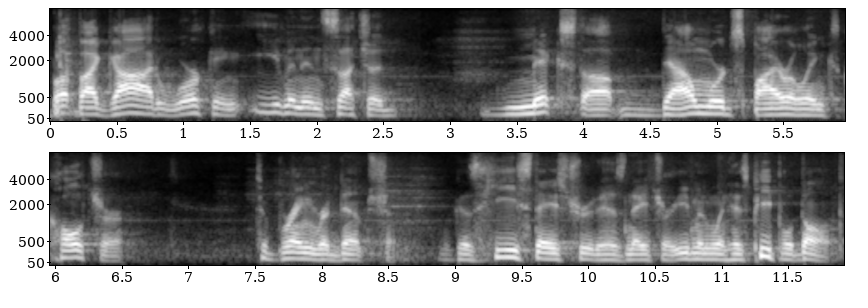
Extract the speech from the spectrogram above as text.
but by God working even in such a mixed up, downward spiraling culture to bring redemption because he stays true to his nature even when his people don't.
